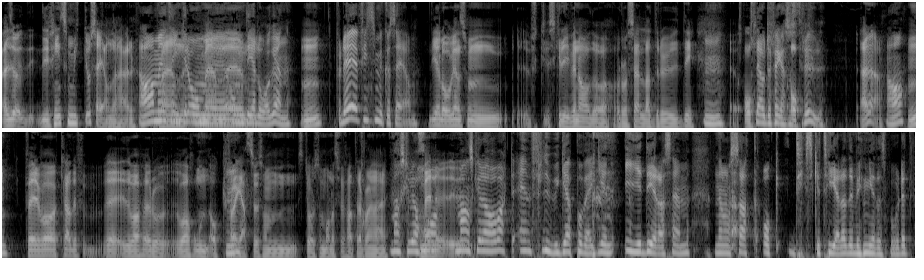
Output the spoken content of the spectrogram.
alltså, det det finns så mycket att säga om den här. Ja, men, jag tänker om, men, eh, om eh, dialogen. Mm, För det finns det mycket att säga om. dialogen som sk- skriven av då Rosella Drudi. Och, Claudio Fegasos fru. Är det? Ja. Mm, för det var, Claudio, eh, det var, det var hon och Mm. Fragasso som står som manusförfattare på den här. Man skulle, ha, Men, eh, man skulle ha varit en fluga på väggen i deras hem när de satt och diskuterade vid middagsbordet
